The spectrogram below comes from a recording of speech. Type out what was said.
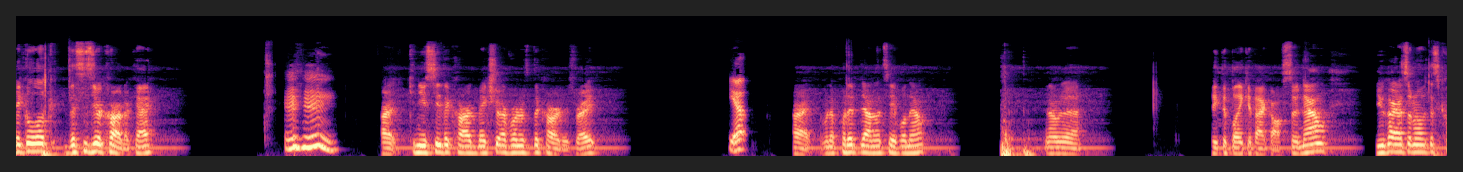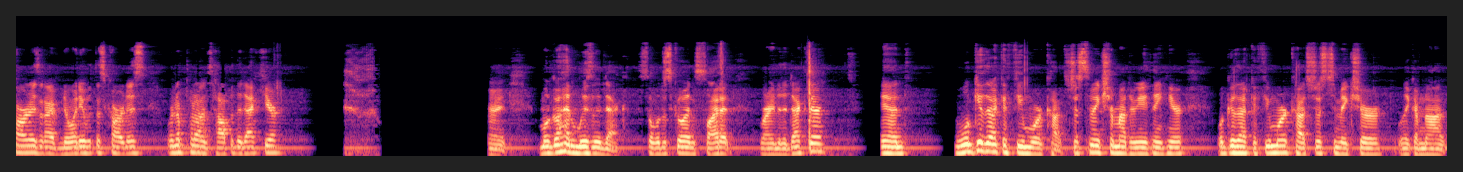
take a look. This is your card, okay? Mm-hmm. All right, can you see the card? Make sure everyone knows what the card is, right? Yep. All right, I'm going to put it down on the table now. And I'm gonna take the blanket back off. So now you guys don't know what this card is, and I have no idea what this card is. We're gonna put it on top of the deck here. All right, we'll go ahead and lose the deck. So we'll just go ahead and slide it right into the deck there, and we'll give the deck a few more cuts just to make sure I'm not doing anything here. We'll give the deck a few more cuts just to make sure, like I'm not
